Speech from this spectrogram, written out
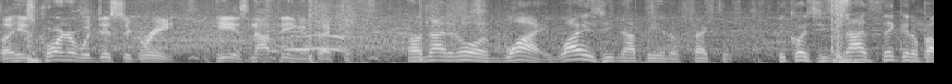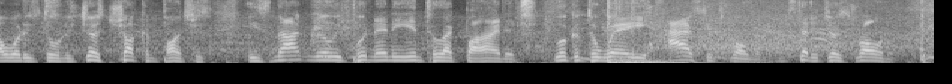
but his corner would disagree. He is not being effective. No, not at all. And why? Why is he not being effective? Because he's not thinking about what he's doing. He's just chucking punches. He's not really putting any intellect behind it. Looking to where he has to throw them instead of just throwing them.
